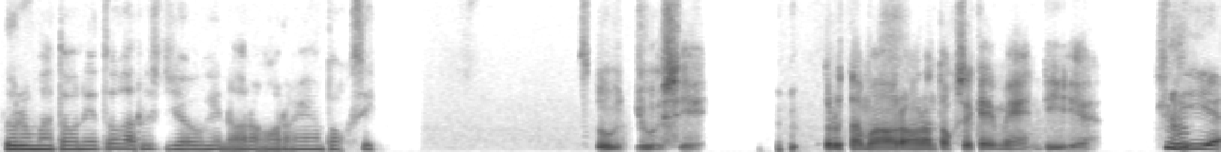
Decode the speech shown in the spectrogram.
Dulu lima tahun itu harus jauhin orang-orang yang toksik. Setuju sih. Terutama orang-orang toksik kayak Mehdi ya. iya.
